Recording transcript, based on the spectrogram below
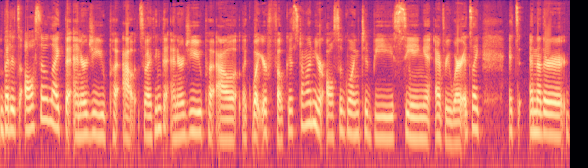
but it's also like the energy you put out. So I think the energy you put out, like what you're focused on, you're also going to be seeing it everywhere. It's like it's another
